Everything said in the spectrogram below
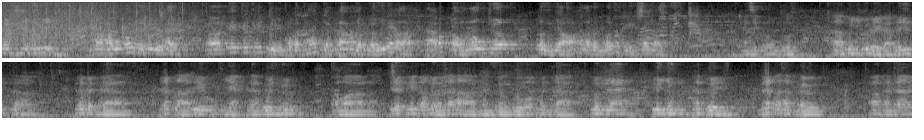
Vâng, xin quý vị. Mà mà muốn nói về cái điều này à, cái cái cái chuyện mà mình hát giọng nam giọng nữ đó là đã bắt đầu lâu chưa? Từ nhỏ hay là mình mới phát hiện sau này À, xin ơn tôi. À, quý vị quý vị đã biết, à, uh, Thái Bình à, rất là yêu nhạc à, quê hương À, mà trên cái đó nữa là thần tượng của mình là Hương Lan, Ly Nhung, Thanh Tuyền rất là thần tượng. À, thành ra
